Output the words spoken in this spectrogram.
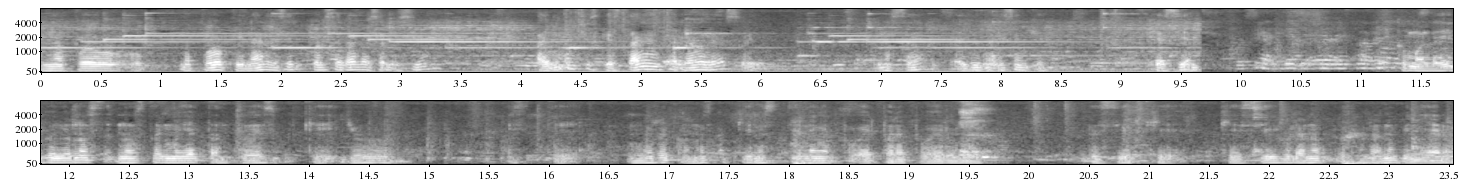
y no puedo, no puedo opinar, decir cuál será la solución. Hay muchos que están encargados de eso y no sé, ellos me dicen que, que siempre. Como le digo, yo no, no estoy muy al tanto de eso, porque yo este, no reconozco quienes tienen el poder para poder decir que, que sí, los fulanos vinieron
